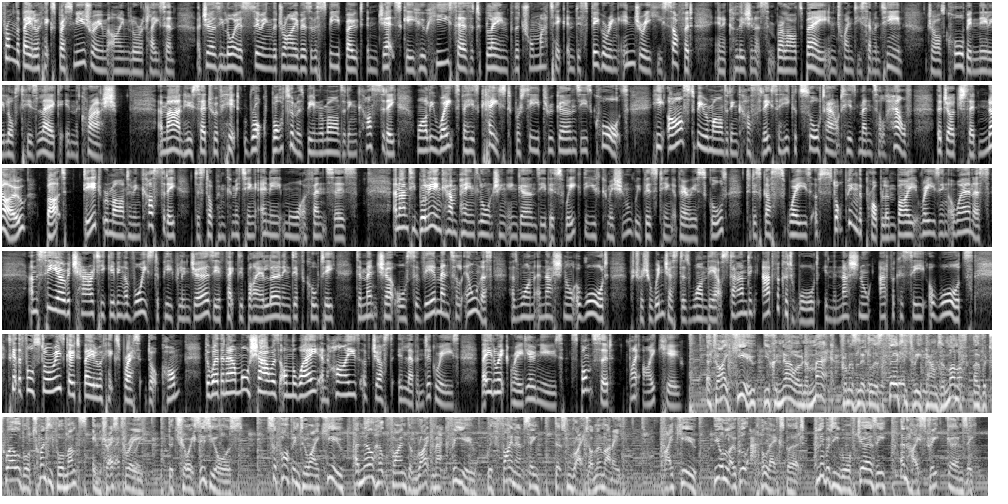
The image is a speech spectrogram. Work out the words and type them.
From the Bailiwick Express newsroom, I'm Laura Clayton. A Jersey lawyer is suing the drivers of a speedboat and jet ski who he says are to blame for the traumatic and disfiguring injury he suffered in a collision at St Brelade's Bay in 2017. Giles Corbin nearly lost his leg in the crash. A man who's said to have hit rock bottom has been remanded in custody while he waits for his case to proceed through Guernsey's courts. He asked to be remanded in custody so he could sort out his mental health. The judge said no, but did remand him in custody to stop him committing any more offences. An anti bullying campaign's launching in Guernsey this week. The Youth Commission will be visiting various schools to discuss ways of stopping the problem by raising awareness. And the CEO of a charity giving a voice to people in Jersey affected by a learning difficulty, dementia, or severe mental illness has won a national award. Patricia Winchester's won the Outstanding Advocate Award in the National Advocacy Awards. To get the full stories, go to bailiwickexpress.com. The weather now, more showers on the way and highs of just just 11 degrees. Bailiwick Radio News, sponsored by IQ. At IQ, you can now own a Mac from as little as £33 a month over 12 or 24 months interest free. The choice is yours. So pop into IQ and they'll help find the right Mac for you with financing that's right on the money. IQ, your local Apple expert, Liberty Wharf, Jersey, and High Street, Guernsey.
